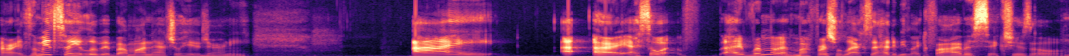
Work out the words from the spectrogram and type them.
all right let me tell you a little bit about my natural hair journey I, I all right. I so I remember my first relaxer. I had to be like five or six years old.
